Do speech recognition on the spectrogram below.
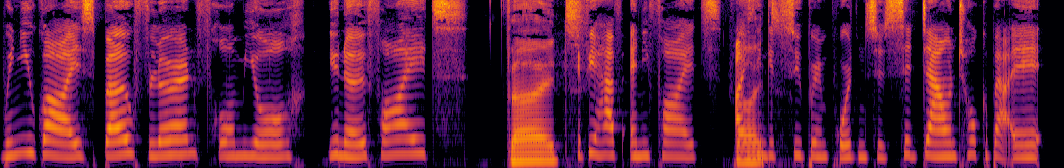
when you guys both learn from your, you know, fights. Fight. If you have any fights, I think it's super important to sit down, talk about it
